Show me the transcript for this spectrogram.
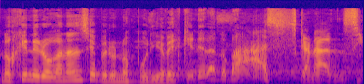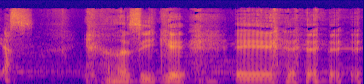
nos generó ganancia, pero nos podría haber generado más ganancias. Así que eh,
